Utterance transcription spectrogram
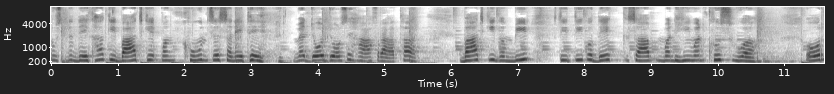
उसने देखा कि बाज के पंख खून से सने थे। वह ज़ोर ज़ोर से हाफ़ रहा था। बाज की गंभीर स्थिति को देख साहब मन ही मन खुश हुआ और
